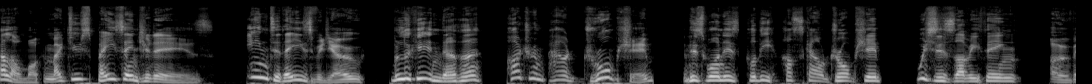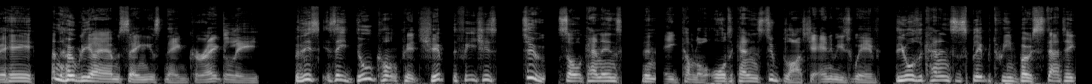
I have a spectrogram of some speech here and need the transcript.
Hello and welcome back to Space Engineers! In today's video, we'll look at another hydrogen-powered dropship. This one is called the Huskarl dropship, which is this lovely thing over here, and hopefully I am saying its name correctly. But this is a dual cockpit ship that features two assault cannons and a couple of autocannons to blast your enemies with. The autocannons are split between both static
